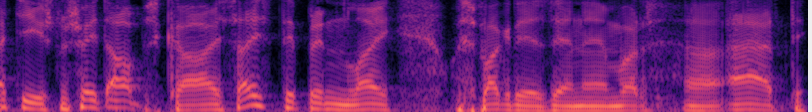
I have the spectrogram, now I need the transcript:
āķīša. Nu šeit abas kājas aizstiprina, lai uz pagriezieniem var ērti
